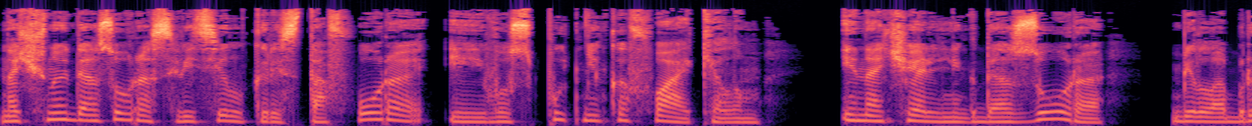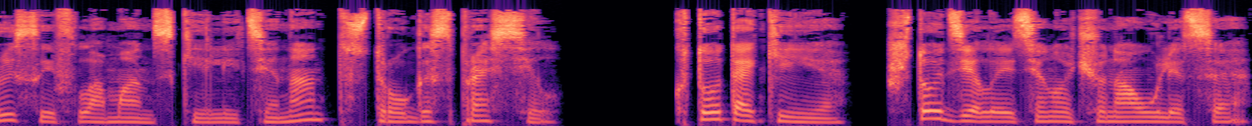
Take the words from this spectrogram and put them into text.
Ночной дозор осветил Кристофора и его спутника факелом, и начальник дозора, белобрысый фламандский лейтенант, строго спросил. «Кто такие? Что делаете ночью на улице?»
